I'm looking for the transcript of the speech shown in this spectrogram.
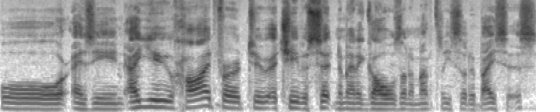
or as in are you hired for to achieve a certain amount of goals on a monthly sort of basis,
